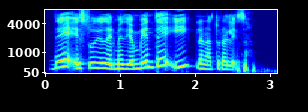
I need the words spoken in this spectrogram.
de estudio del medio ambiente y la naturaleza.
